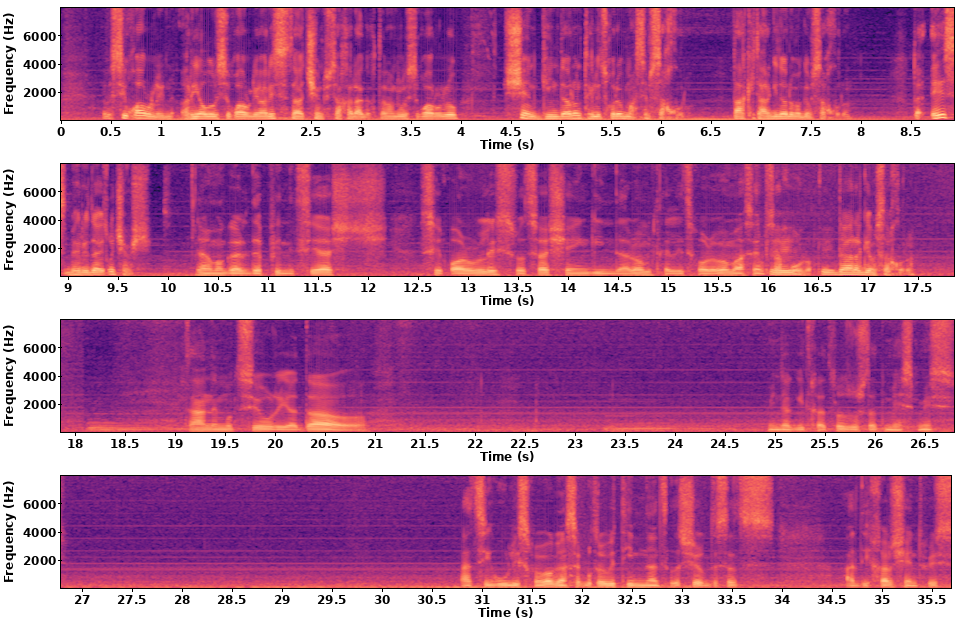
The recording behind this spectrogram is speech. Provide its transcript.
სიყვარული რეალური სიყვარული არის და ჩემთვის ახლა რა გახდა. ნამდვილი სიყვარული რომ შენ გინდა რომ თელი ცხოვრება მასე მსახურო და აქეთ არ გინდა რომ მაგე მსახურო და ეს მე დაიწყო ჩემში. რა მაგარი დეფინიცია სიყვარულის როცა შენ გინდა რომ თელი ცხოვრება მასე მსახურო კი და რა გემსახურო ძალიან ემოციურია და მინდა გითხრათ, რომ ზუსტად მესმის რაც იგულისხმება განსაკუთრებით იმ ნაწილში, როდესაც ადიხარ შენთვის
